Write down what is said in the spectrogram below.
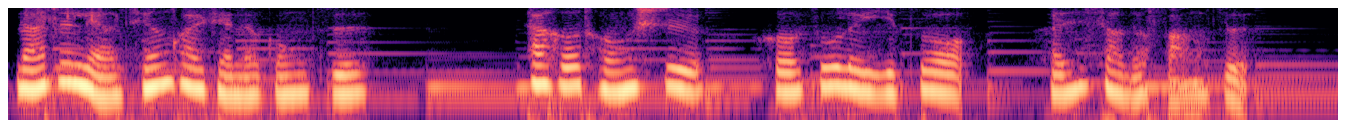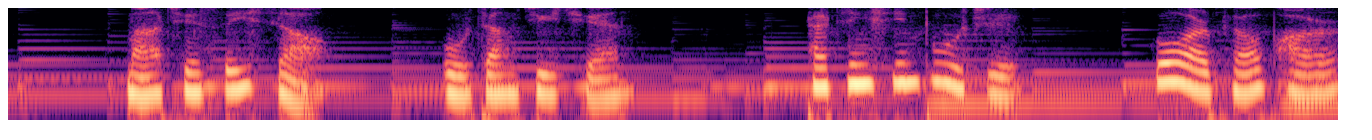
拿着两千块钱的工资，他和同事合租了一座很小的房子。麻雀虽小，五脏俱全，他精心布置，锅碗瓢盆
